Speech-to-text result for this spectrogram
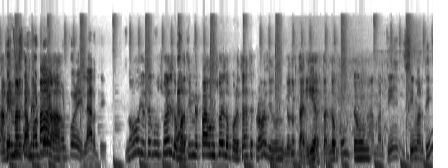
a mí Martín me paga. amor por el arte. No, yo tengo un sueldo. Martín me paga un sueldo por estar en este programa. Si no, yo no estaría. ¿Estás loco? Ah, Martín. ¿Sí, Martín?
